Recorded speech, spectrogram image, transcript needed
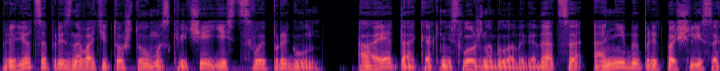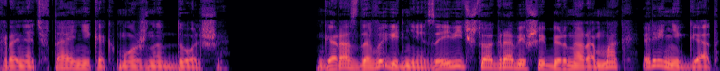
придется признавать и то, что у москвичей есть свой прыгун. А это, как несложно было догадаться, они бы предпочли сохранять в тайне как можно дольше. Гораздо выгоднее заявить, что ограбивший Бернара маг — ренегат.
